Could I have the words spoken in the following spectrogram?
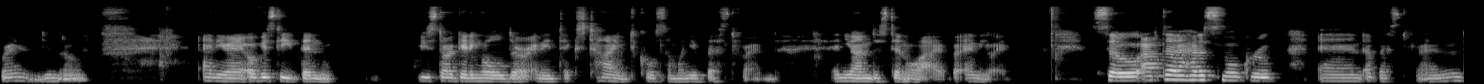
friend. You know. Anyway, obviously, then you start getting older, and it takes time to call someone your best friend, and you understand why. But anyway. So after I had a small group and a best friend,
